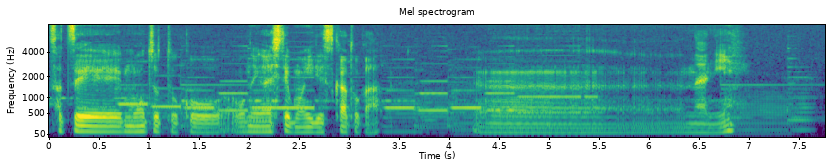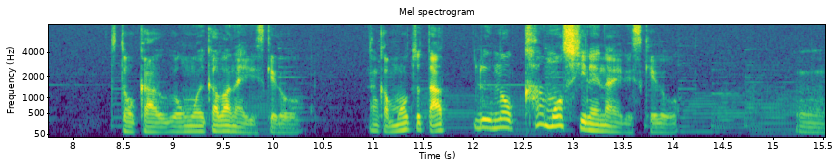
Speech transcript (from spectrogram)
撮影もうちょっとこうお願いしてもいいですかとか。うーん。何？ちょっと他思い浮かばないですけど。なんかもうちょっとあるのかもしれないですけど。うん。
